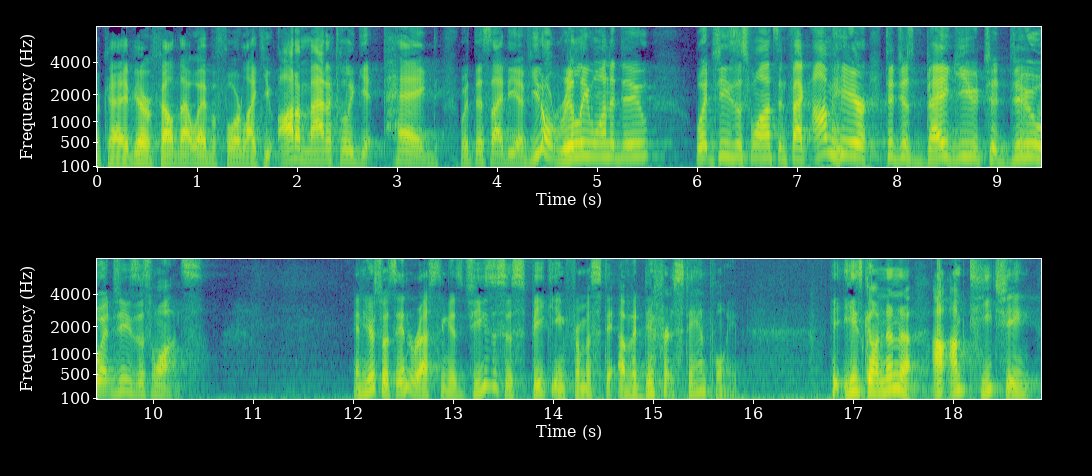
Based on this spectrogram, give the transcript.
Okay, have you ever felt that way before? Like you automatically get pegged with this idea of you don't really want to do what Jesus wants. In fact, I'm here to just beg you to do what Jesus wants. And here's what's interesting is Jesus is speaking from a sta- of a different standpoint. He, he's going, no, no, no, I'm teaching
